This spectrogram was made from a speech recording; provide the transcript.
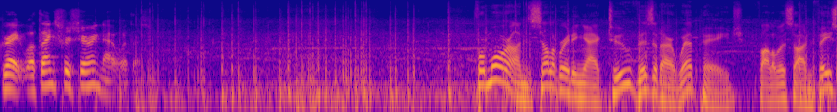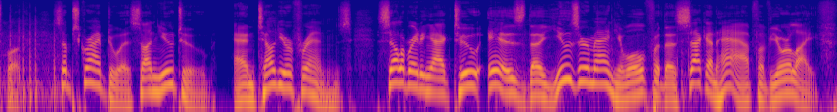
Great. Well, thanks for sharing that with us. For more on Celebrating Act Two, visit our webpage, follow us on Facebook, subscribe to us on YouTube, and tell your friends. Celebrating Act Two is the user manual for the second half of your life.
